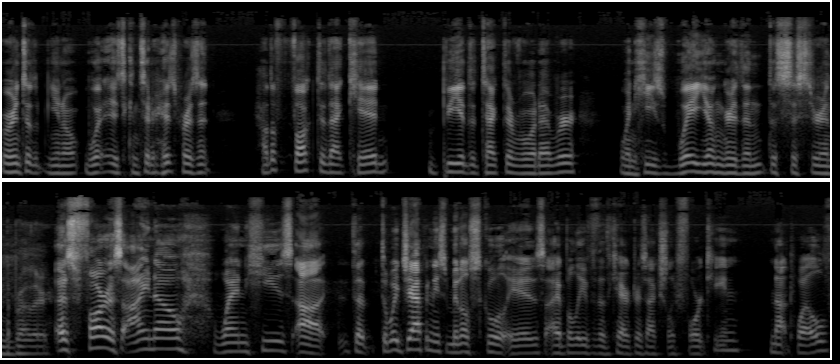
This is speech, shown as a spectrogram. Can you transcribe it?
or into the you know what is considered his present, how the fuck did that kid be a detective or whatever when he's way younger than the sister and the brother? As far as I know, when he's uh the the way Japanese middle school is, I believe that the character is actually 14, not 12,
